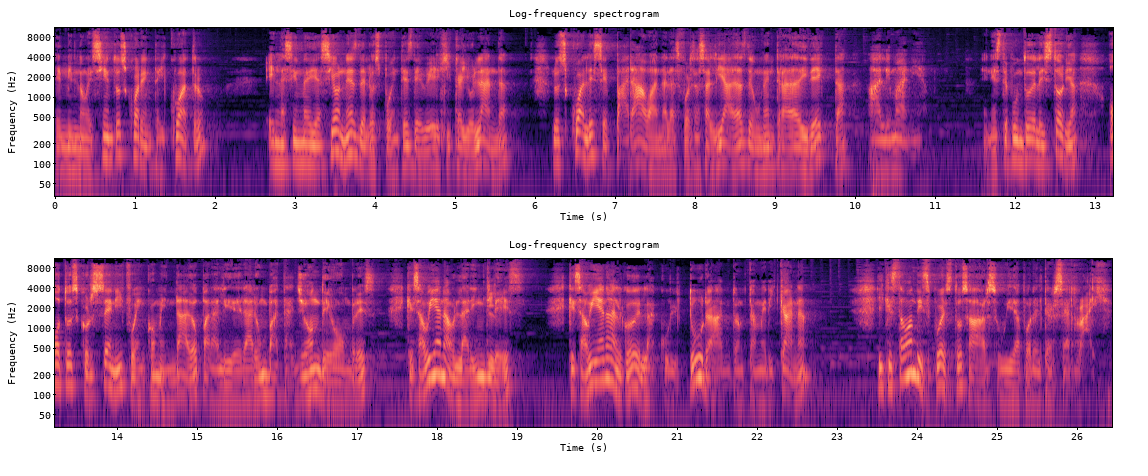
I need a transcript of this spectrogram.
en 1944 en las inmediaciones de los puentes de Bélgica y Holanda, los cuales separaban a las fuerzas aliadas de una entrada directa a Alemania. En este punto de la historia, Otto Skorzeny fue encomendado para liderar un batallón de hombres que sabían hablar inglés, que sabían algo de la cultura norteamericana y que estaban dispuestos a dar su vida por el Tercer Reich.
